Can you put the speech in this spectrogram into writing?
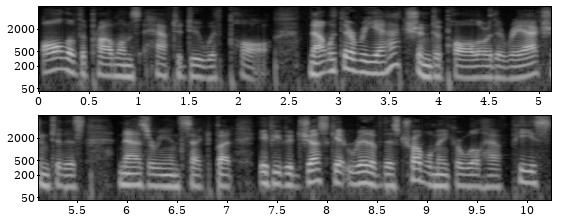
all of the problems have to do with Paul. Not with their reaction to Paul or their reaction to this Nazarene sect, but if you could just get rid of this troublemaker, we'll have peace.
